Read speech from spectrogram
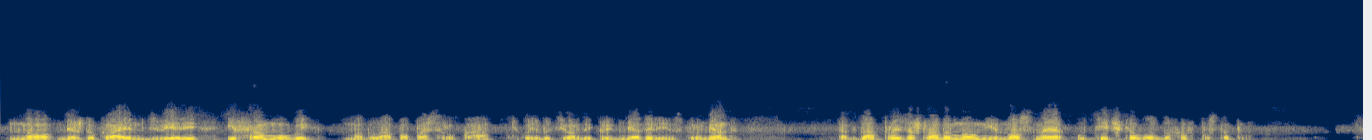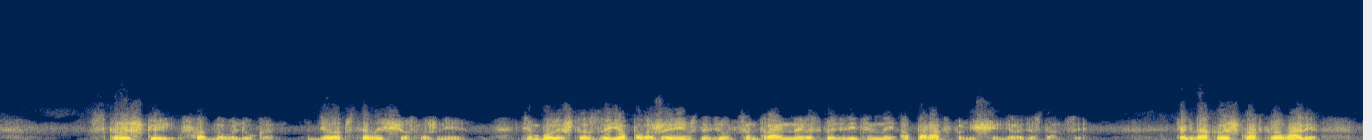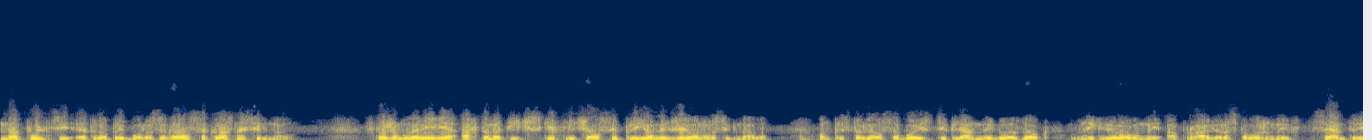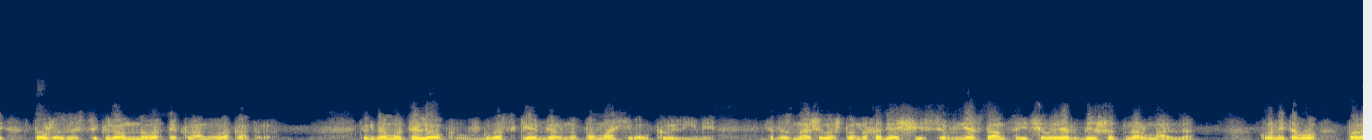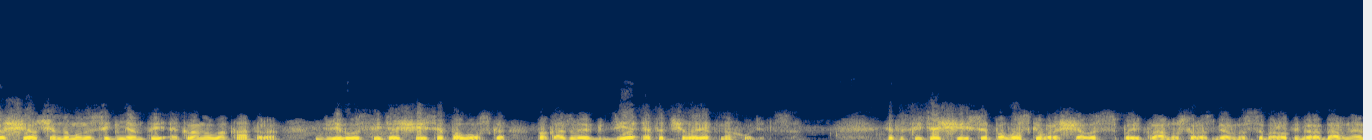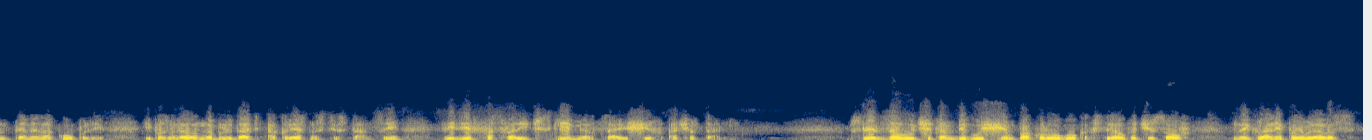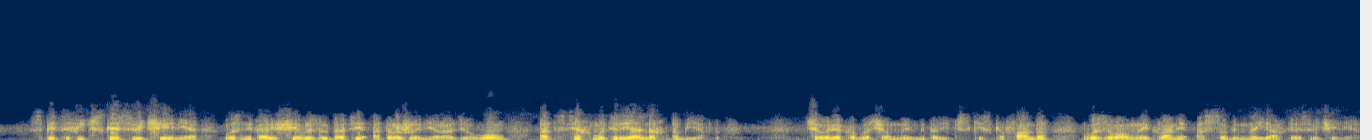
но между краем двери и фрамугой могла попасть рука, какой-нибудь твердый предмет или инструмент — тогда произошла бы молниеносная утечка воздуха в пустоту. С крышкой входного люка дело обстояло еще сложнее, тем более что за ее положением следил центральный распределительный аппарат в помещении радиостанции. Когда крышку открывали, на пульте этого прибора загорался красный сигнал. В то же мгновение автоматически включался приемник зеленого сигнала — Он представлял собой стеклянный глазок в никелированной оправе, расположенный в центре тоже застекленного экрана локатора. Когда мотылек в глазке мерно помахивал крыльями, это значило, что находящийся вне станции человек дышит нормально. Кроме того, по расчерченному на сегменты экрану локатора двигалась светящаяся полоска, показывая, где этот человек находится. Эта светящаяся полоска вращалась по экрану соразмерно с оборотами радарной антенны на куполе и позволяла наблюдать окрестности станции в виде фосфорически мерцающих очертаний. Вслед за лучиком, бегущим по кругу, как стрелка часов, на экране появлялось специфическое свечение, возникающее в результате отражения радиоволн от всех материальных объектов. Человек, облаченный в металлический скафандр, вызывал на экране особенно яркое свечение.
